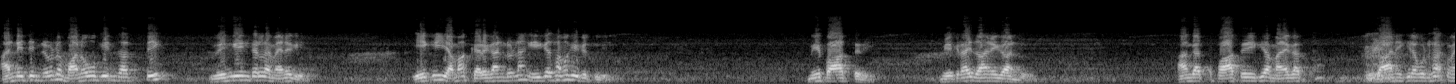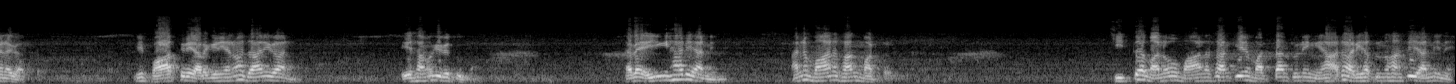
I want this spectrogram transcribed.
අන්න ඉතින් නේද මනෝකින් සත්‍යෙන් වෙන්ගෙන් කරලා මැනගෙන. ඒකේ යමක් කරගන්න නම් ඒක සමග එකතු වෙනවා. මේ පාත්‍රේ මේකටයි දාහනේ ගන්න ඕනේ. ආංගත් පාත්‍රය කියලා මම ගත්තා. දාහනේ කියලා කොටසක් මම ගත්තා. මේ පාත්‍රය අරගෙන යනවා දාහනේ ගන්න. ඒ සමග එකතු වුණා. හැබැයි එයින් එහාට යන්නේ. අන්න මාන සංමට්ටම. චිත්ත මනෝ මානසං කියන මට්ටම් තුනෙන් එහාට හරිහතුන් වහන්සේ යන්නේ නැහැ.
